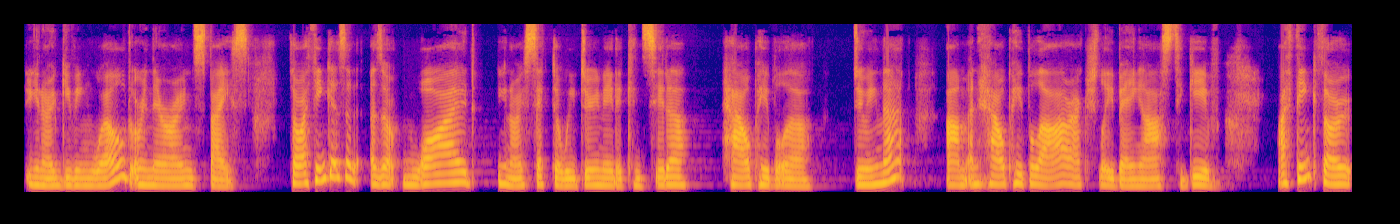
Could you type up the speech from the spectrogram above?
you know, giving world or in their own space. So I think as a, as a wide, you know, sector, we do need to consider how people are doing that um, and how people are actually being asked to give. I think though,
